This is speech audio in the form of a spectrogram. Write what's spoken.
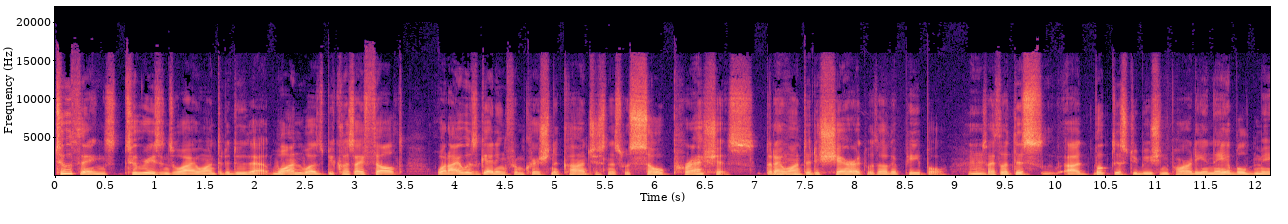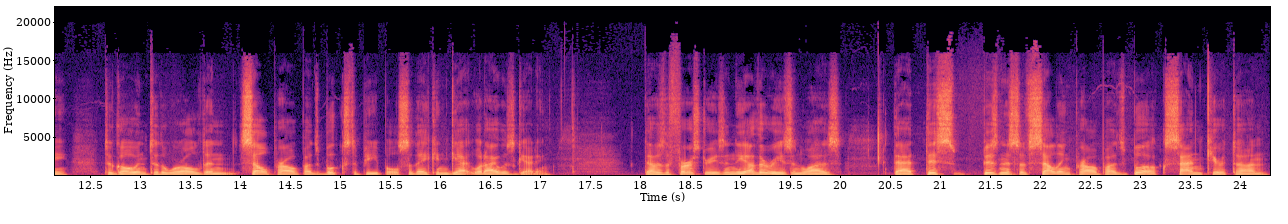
two things, two reasons why I wanted to do that. One was because I felt what I was getting from Krishna consciousness was so precious that I wanted to share it with other people. So I thought this uh, book distribution party enabled me to go into the world and sell Prabhupada's books to people so they can get what I was getting. That was the first reason. The other reason was that this business of selling Prabhupada's books, Sankirtan,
